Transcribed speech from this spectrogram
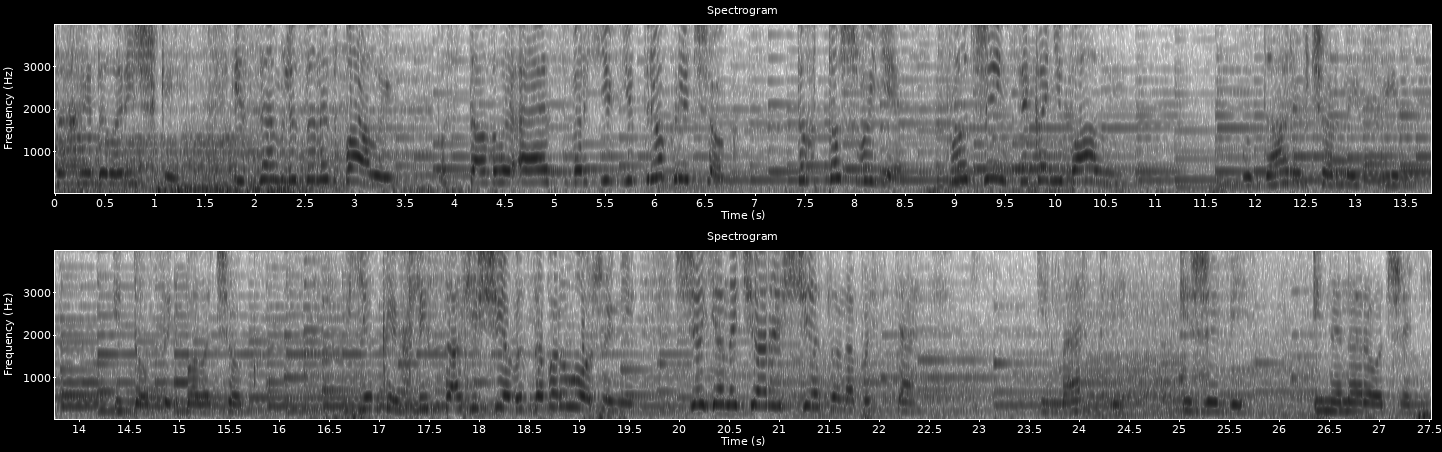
Загидали річки, і землю занедбали, поставили АЕС в верхів'ї трьох річок. То хто ж ви є, злочинці, канібали? Ударив чорний дзвін і досить балачок. В яких лісах іще ви забарложені, що яничари ще занапестять? І мертві, і живі, і ненароджені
